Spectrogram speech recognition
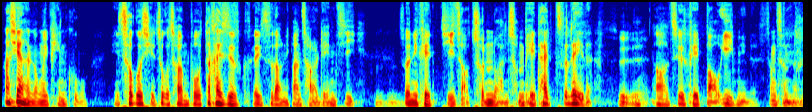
那现在很容易评估，你抽个血做个超声波，大概就可以知道你卵巢的年纪。嗯，所以你可以及早存卵、存胚胎之类的。是啊，就可以保育你的生存能力。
